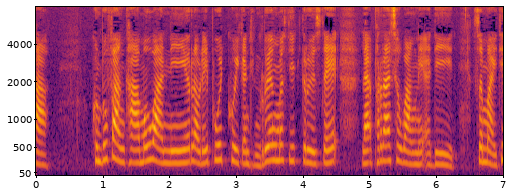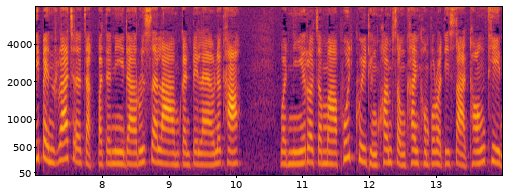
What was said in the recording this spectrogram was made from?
ค่ะ คุณผู้ฟังคะเมื่อวานนี้เราได้พูดคุยกันถึงเรื่องมัสยิดกรือเซะและพระราชวังในอดีต สมัยที่เป็นราชอาณาจักรปัตตานีดารุสสลามกันไปแล้วนะคะ วันนี้เราจะมาพูดคุยถึงความสำคัญของประวัติศาสตร์ท้องถิ่น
